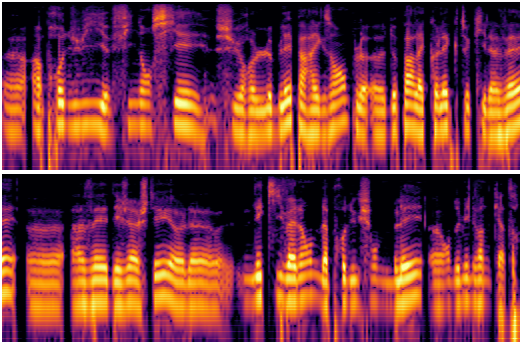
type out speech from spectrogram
euh, un produit financier sur le blé par exemple, de par la collecte qu'il avait, avait déjà acheté l'équivalent de la production de blé en 2024.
